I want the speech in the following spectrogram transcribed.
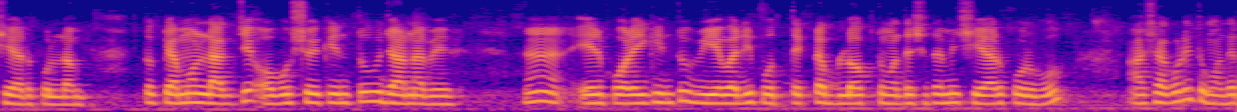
শেয়ার করলাম। তো কেমন লাগছে, অবশ্যই কিন্তু জানাবে। হ্যাঁ এরপরেই কিন্তু বিয়েবাড়ির প্রত্যেকটা ব্লগ তোমাদের সাথে আমি শেয়ার করব। আশা করি তোমাদের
